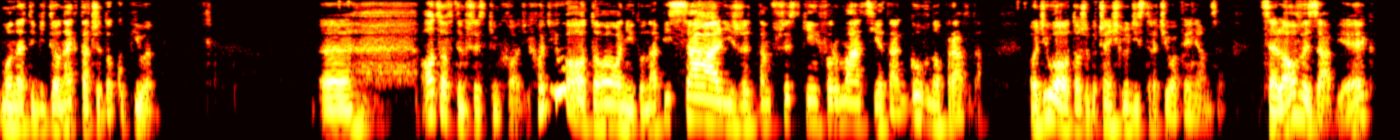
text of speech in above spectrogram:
monety BitConnecta, czy dokupiłem. Ech o co w tym wszystkim chodzi? Chodziło o to, oni tu napisali, że tam wszystkie informacje, tak, gówno prawda. Chodziło o to, żeby część ludzi straciła pieniądze. Celowy zabieg,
